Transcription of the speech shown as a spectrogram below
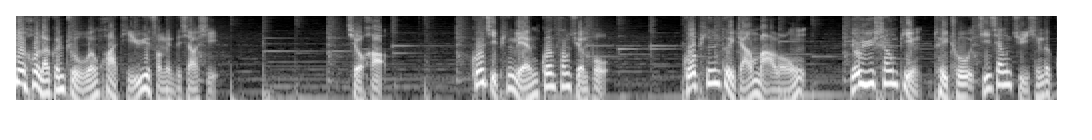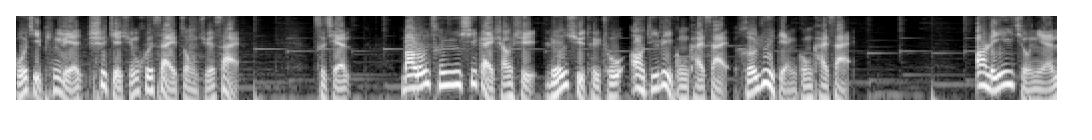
最后来关注文化体育方面的消息。九号，国际乒联官方宣布，国乒队长马龙由于伤病退出即将举行的国际乒联世界巡回赛总决赛。此前。马龙曾因膝盖伤势连续退出奥地利公开赛和瑞典公开赛。二零一九年，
